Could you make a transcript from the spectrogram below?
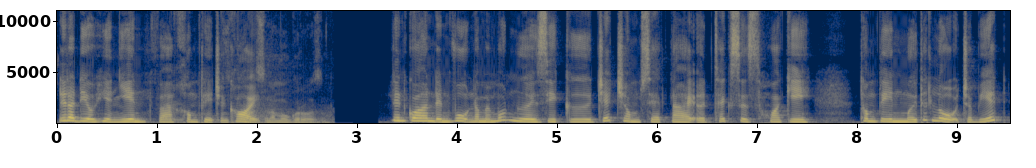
Đây là điều hiển nhiên và không thể tránh khỏi. Liên quan đến vụ 51 người di cư chết trong xe tải ở Texas, Hoa Kỳ, thông tin mới tiết lộ cho biết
